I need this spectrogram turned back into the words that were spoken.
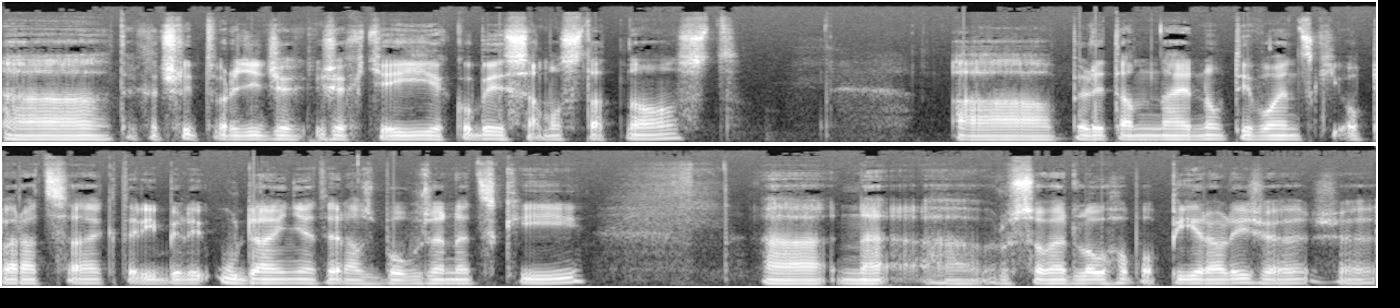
a, tak začali tvrdit, že, že chtějí jakoby samostatnost a byly tam najednou ty vojenské operace, které byly údajně teda zbouřenecký. A ne, a Rusové dlouho popírali, že, že,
